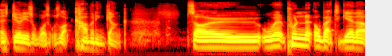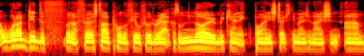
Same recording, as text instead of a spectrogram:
as dirty as it was. It was like covered in gunk. So when putting it all back together, what I did the, when I first started pulling the fuel filter out, because I'm no mechanic by any stretch of the imagination, um,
